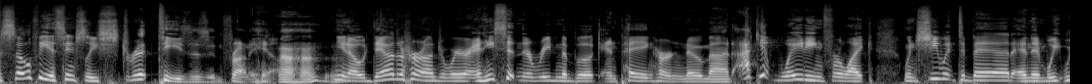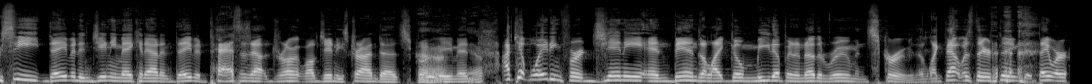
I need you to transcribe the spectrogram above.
Sophie essentially strip teases in front of him. Uh huh. You know, down to her underwear, and he's sitting there reading a book and paying her no mind. I kept waiting for like when she went to bed, and then we, we see David and Jenny making out, and David passes out drunk while Jenny's trying to screw Uh-huh, him. And yep. I kept waiting for Jenny and Ben to like go meet up in another room and screw. Like that was their thing that they were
